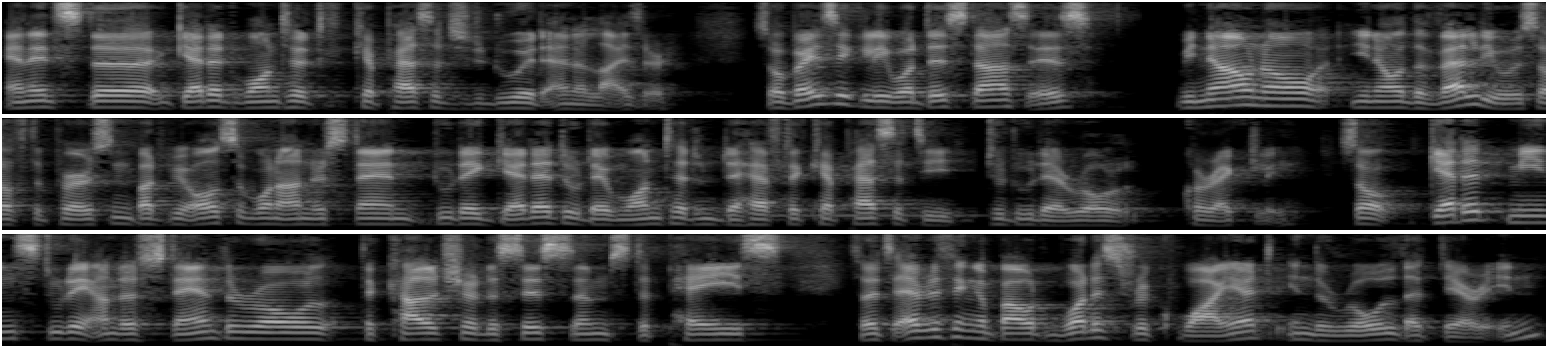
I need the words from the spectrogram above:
And it's the get it wanted capacity to do it analyzer. So basically what this does is we now know, you know, the values of the person, but we also want to understand, do they get it? Do they want it? And do they have the capacity to do their role correctly? So get it means, do they understand the role, the culture, the systems, the pace? So it's everything about what is required in the role that they're in.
